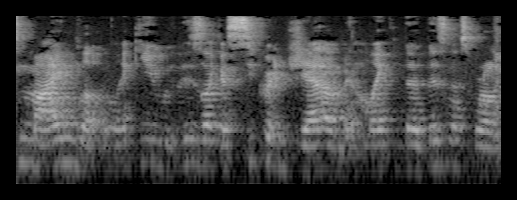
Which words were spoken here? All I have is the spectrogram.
it's mind blowing. Like you, this is like a secret gem in like the business world.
